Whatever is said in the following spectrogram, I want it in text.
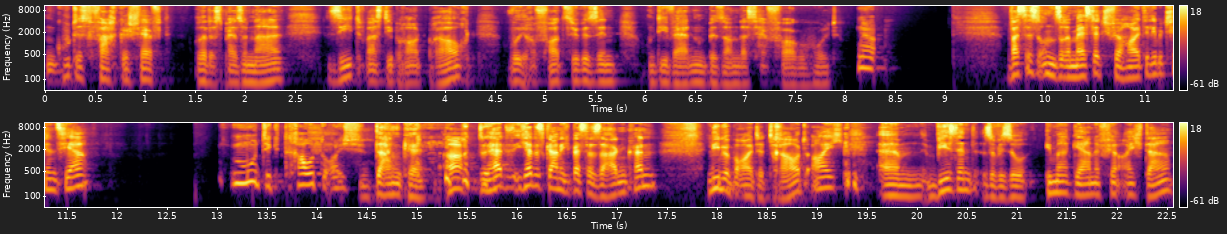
ein gutes Fachgeschäft oder das Personal sieht, was die Braut braucht, wo ihre Vorzüge sind und die werden besonders hervorgeholt. Ja. Was ist unsere Message für heute, liebe Cinzia? Mutig, traut euch. Danke. Ach, du hättest, ich hätte es gar nicht besser sagen können. Liebe Bräute, traut euch. Ähm, wir sind sowieso immer gerne für euch da.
